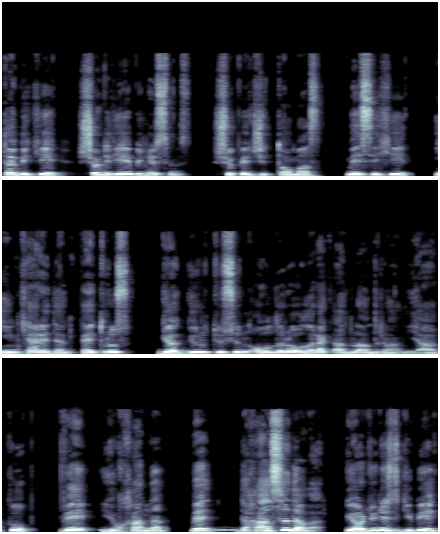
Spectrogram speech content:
Tabii ki şöyle diyebilirsiniz. Şüpheci Thomas, Mesih'i inkar eden Petrus, gök gürültüsünün oğulları olarak adlandıran Yakup ve Yuhanna ve dahası da var. Gördüğünüz gibi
